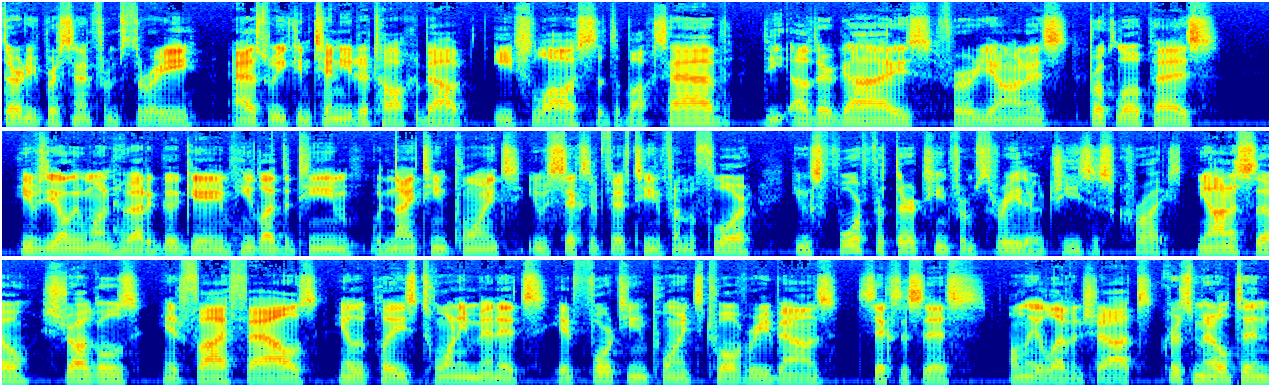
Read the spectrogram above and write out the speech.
30% from three. As we continue to talk about each loss that the Bucks have, the other guys for Giannis, Brook Lopez, he was the only one who had a good game. He led the team with 19 points. He was 6 of 15 from the floor. He was 4 for 13 from 3, though. Jesus Christ. Giannis, though, struggles. He had 5 fouls. He only plays 20 minutes. He had 14 points, 12 rebounds, 6 assists, only 11 shots. Khris Middleton,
